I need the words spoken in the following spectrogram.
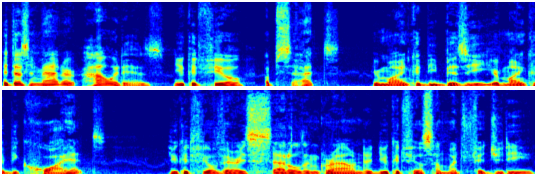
It doesn't matter how it is. You could feel upset. Your mind could be busy. Your mind could be quiet. You could feel very settled and grounded. You could feel somewhat fidgety.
